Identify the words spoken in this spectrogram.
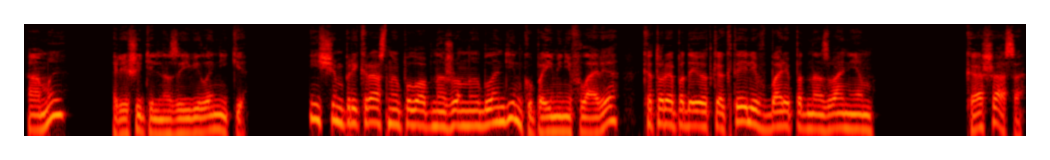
«А мы», — решительно заявила Ники, — «ищем прекрасную полуобнаженную блондинку по имени Флавия, которая подает коктейли в баре под названием «Кашаса»,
